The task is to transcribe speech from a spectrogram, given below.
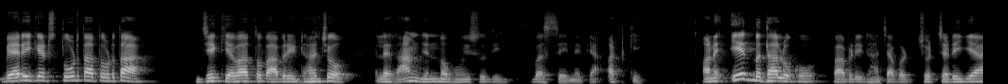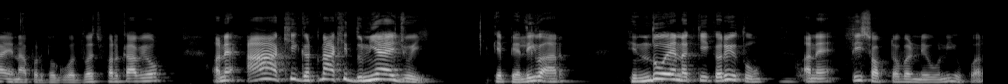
બેરીકેડ્સ તોડતા તોડતા જે કહેવાતો બાબરી ઢાંચો, એટલે રામ જન્મભૂમિ સુધી બસ જઈને ત્યાં અટકી. અને એ જ બધા લોકો બાબરી ઢાંચા પર ચડી ગયા, એના પર ભગવો ફરકાવ્યો અને આ આખી ઘટના આખી દુનિયાએ જોઈ કે પહેલીવાર હિન્દુઓએ નક્કી કર્યું હતું અને ત્રીસ ઓક્ટોબર નેવુંની ઉપર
